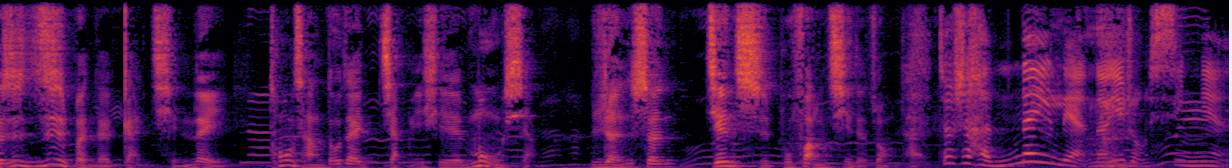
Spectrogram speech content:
可是日本的感情类通常都在讲一些梦想、人生、坚持不放弃的状态，就是很内敛的一种信念。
